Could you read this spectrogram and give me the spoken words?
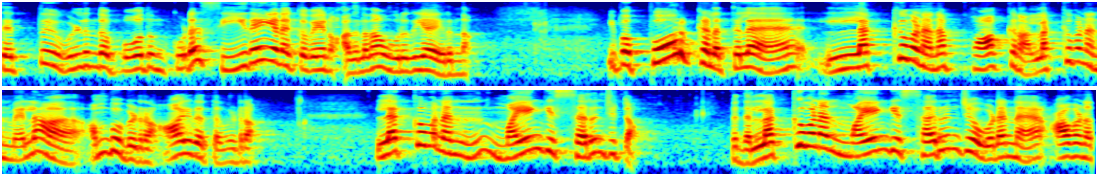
செத்து விழுந்த போதும் கூட சீதை எனக்கு வேணும். அதில் தான் உறுதியாக இருந்தான். இப்போ போர்க்களத்தில் லக்குவணனை பார்க்குறான். லக்குவணன் மேலே அம்பு விடுறான் ஆயுதத்தை விடுறான். லக்குவணன் மயங்கி சரிஞ்சிட்டான். இப்போ இந்த லக்குவணன் மயங்கி சரிஞ்ச உடனே அவனை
